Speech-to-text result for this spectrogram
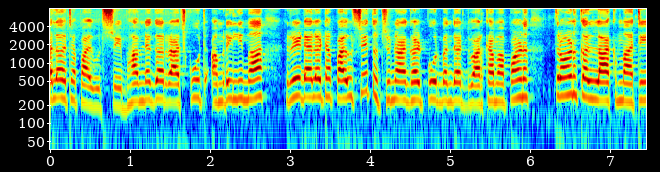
એલર્ટ અપાયું છે. ભાવનગર, રાજકોટ, અમરેલીમાં રેડ એલર્ટ અપાયું છે. તો જૂનાગઢ, પોરબંદર, દ્વારકામાં પણ ત્રણ કલાક માટે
